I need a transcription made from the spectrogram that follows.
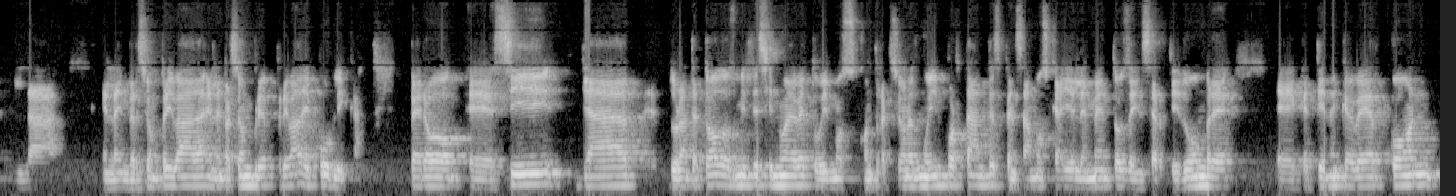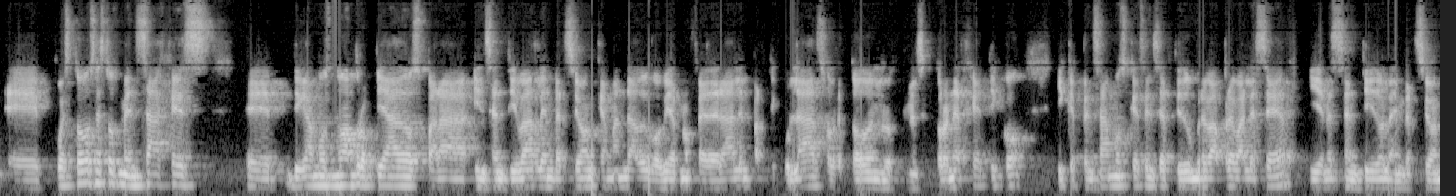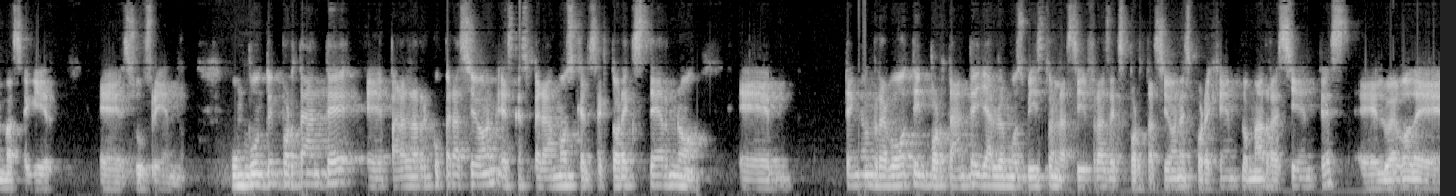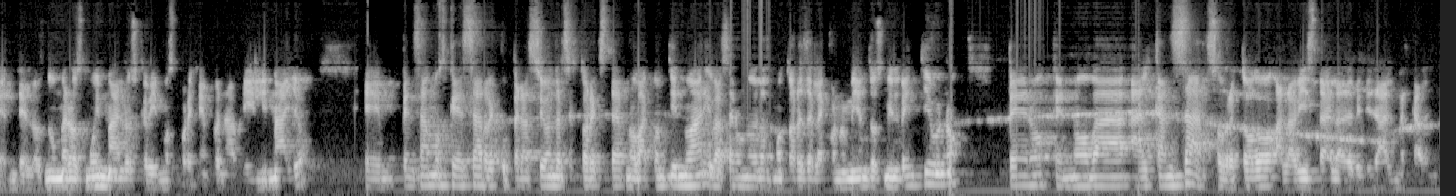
en la inversión privada, en la inversión privada y pública. Pero eh, sí, ya durante todo 2019 tuvimos contracciones muy importantes, pensamos que hay elementos de incertidumbre eh, que tienen que ver con eh, pues todos estos mensajes digamos, no apropiados para incentivar la inversión que ha mandado el gobierno federal en particular, sobre todo en, en, el sector energético, y que pensamos que esa incertidumbre va a prevalecer y en ese sentido la inversión va a seguir sufriendo. Un punto importante eh, para la recuperación es que esperamos que el sector externo eh, tenga un rebote importante, ya lo hemos visto en las cifras de exportaciones, por ejemplo, más recientes, eh, luego de, los números muy malos que vimos, por ejemplo, en abril y mayo. pensamos que esa recuperación del sector externo va a continuar y va a ser uno de los motores de la economía en 2021, pero que no va a alcanzar, sobre todo a la vista de la debilidad del mercado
